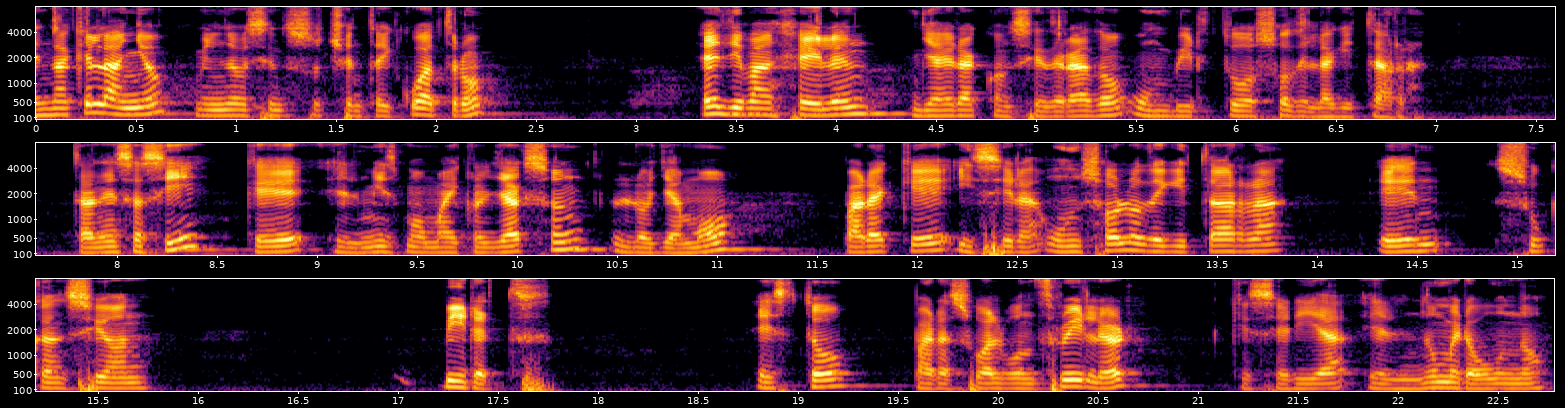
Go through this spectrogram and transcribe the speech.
En aquel año, 1984, Eddie Van Halen ya era considerado un virtuoso de la guitarra. Tan es así que el mismo Michael Jackson lo llamó para que hiciera un solo de guitarra en su canción Beat It. Esto para su álbum Thriller, que sería el número uno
